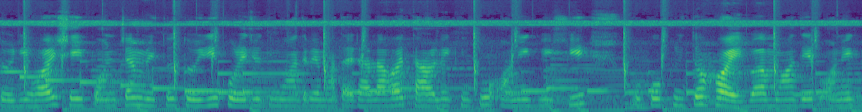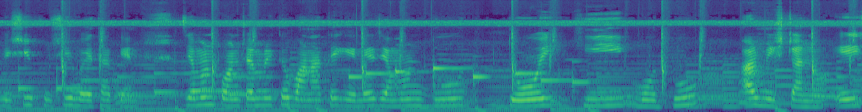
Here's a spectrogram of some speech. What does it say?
তৈরি হয়, সেই পঞ্চামৃত তৈরি করে যদি মহাদেবের মাথায় ঢালা হয়, তাহলে কিন্তু অনেক বেশি উপকৃত হয় বা মহাদেব অনেক বেশি খুশি হয়ে থাকেন। যেমন পঞ্চামৃত বানাতে গেলে যেমন দুধ, দই, ঘি, মধু আর মিষ্টান্ন, এই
